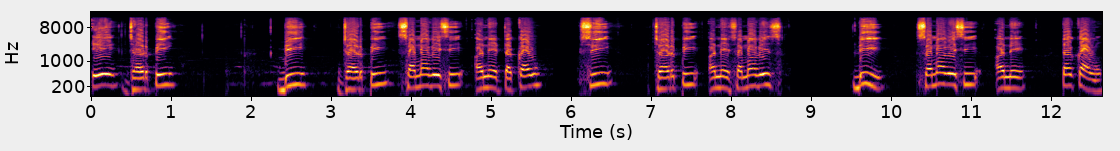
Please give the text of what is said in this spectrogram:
એ, ઝડપી, બી, ઝડપી, સમાવેશી અને ટકાઉ, સી ઝડપી અને સમાવેશ, ડી, સમાવેશી અને ટકાઉ.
